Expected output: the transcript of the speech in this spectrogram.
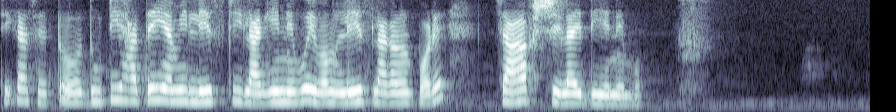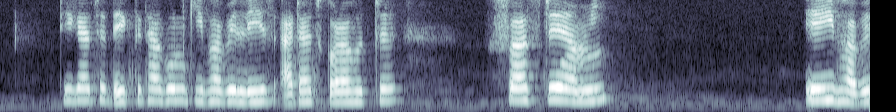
ঠিক আছে? তো দুটি হাতেই আমি লেসটি লাগিয়ে নেব এবং লেস লাগানোর পরে চাপ সেলাই দিয়ে নেব। ঠিক আছে? দেখতে থাকুন কীভাবে লেস অ্যাটাচ করা হচ্ছে। ফার্স্টে আমি এইভাবে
